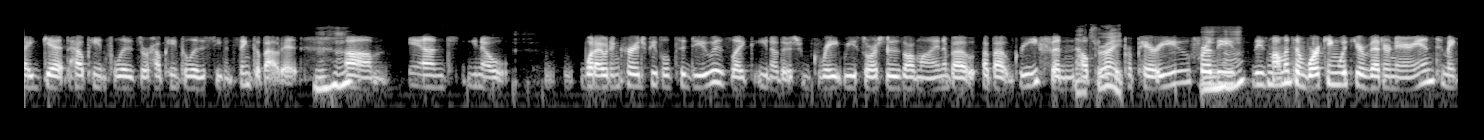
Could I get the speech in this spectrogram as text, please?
i get how painful it is or how painful it is to even think about it mm-hmm. um and you know what I would encourage people to do is like you know there's great resources online about about grief and helping right. to prepare you for mm-hmm. these these moments and working with your veterinarian to make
